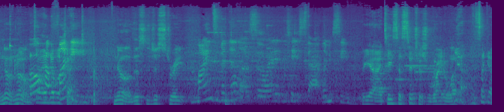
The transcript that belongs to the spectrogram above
no, no, Oh, why I how funny! checked. no. This is just straight. Mine's vanilla, so I didn't taste that. Let me see. But yeah, I taste the citrus right away. Yeah, it's like a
